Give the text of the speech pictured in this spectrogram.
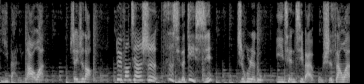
一百零二万，谁知道对方竟然是自己的弟媳？知乎热度一千七百五十三万。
